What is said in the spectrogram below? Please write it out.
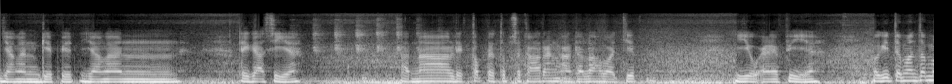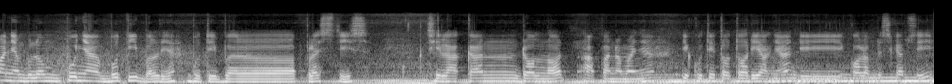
jangan GP jangan legasi ya karena laptop-laptop sekarang adalah wajib UEFI ya. Bagi teman-teman yang belum punya bootable ya bootable flash disk silakan download apa namanya ikuti tutorialnya di kolom deskripsi.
